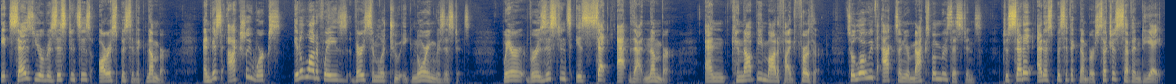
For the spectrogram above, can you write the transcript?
It says your resistances are a specific number, and this actually works in a lot of ways very similar to ignoring resistance, where the resistance is set at that number and cannot be modified further. So Loreweave acts on your maximum resistance to set it at a specific number such as 78.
